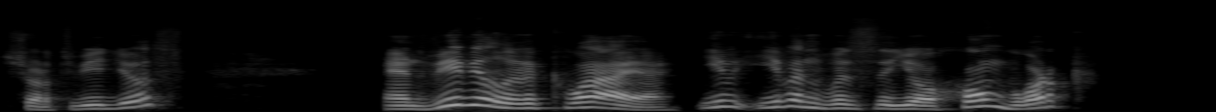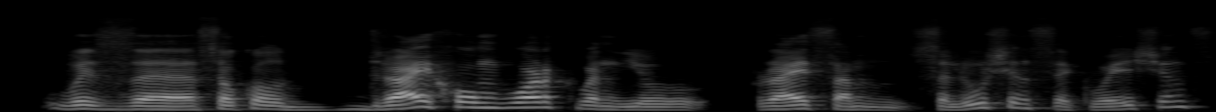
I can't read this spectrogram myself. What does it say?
short videos. And we will require, even with your homework, with so-called dry homework, when you write some solutions, equations,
